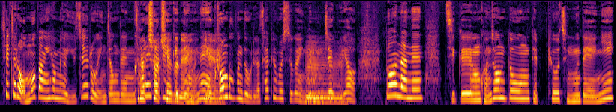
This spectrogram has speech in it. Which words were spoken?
실제로 업무방해 혐의가 유죄로 인정된 그렇죠, 사례들도 최근에. 있기 때문에 예. 그런 부분도 우리가 살펴볼 수가 있는 음. 문제고요. 또 하나는 지금 권성동 대표 직무대행이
